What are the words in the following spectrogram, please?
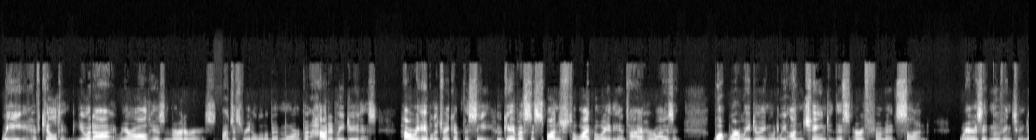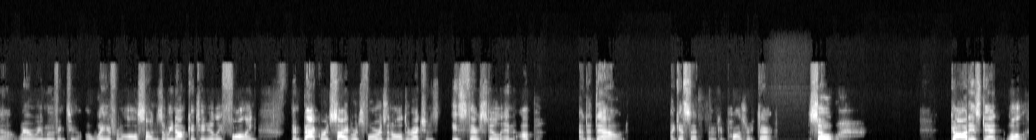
We have killed him, you and I. We are all his murderers. I'll just read a little bit more. But how did we do this? How were we able to drink up the sea? Who gave us the sponge to wipe away the entire horizon? What were we doing when we unchained this earth from its sun? Where is it moving to now? Where are we moving to? Away from all suns? Are we not continually falling and backwards, sideways, forwards, in all directions? Is there still an up and a down? I guess that we could pause right there. So God is dead. Well,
